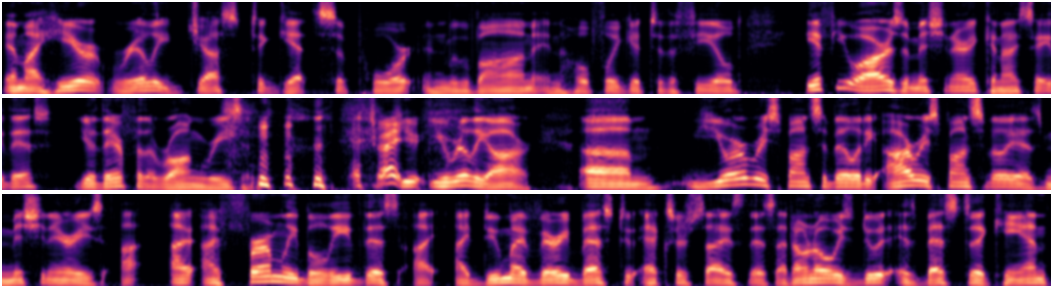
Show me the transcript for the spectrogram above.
Am I here really just to get support and move on and hopefully get to the field? If you are as a missionary, can I say this? You're there for the wrong reason. That's right. you, you, really are. Um, your responsibility, our responsibility as missionaries, I, I, I, firmly believe this. I, I do my very best to exercise this. I don't always do it as best as I can.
